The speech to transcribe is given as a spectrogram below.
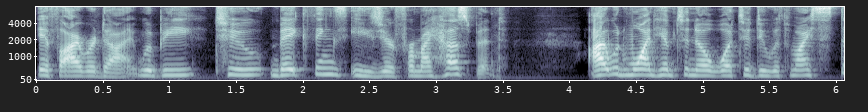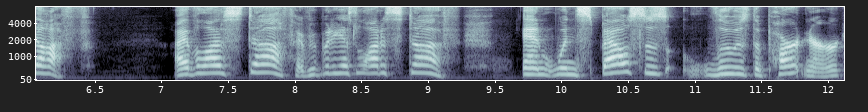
if I were dying, would be to make things easier for my husband. I would want him to know what to do with my stuff. I have a lot of stuff. Everybody has a lot of stuff. And when spouses lose the partner,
